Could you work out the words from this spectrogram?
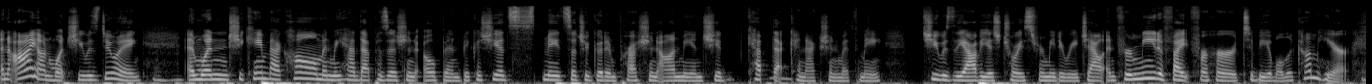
an eye on what she was doing. Mm-hmm. And when she came back home and we had that position open, because she had made such a good impression on me and she had kept that mm-hmm. connection with me, she was the obvious choice for me to reach out and for me to fight for her to be able to come here. Mm-hmm.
